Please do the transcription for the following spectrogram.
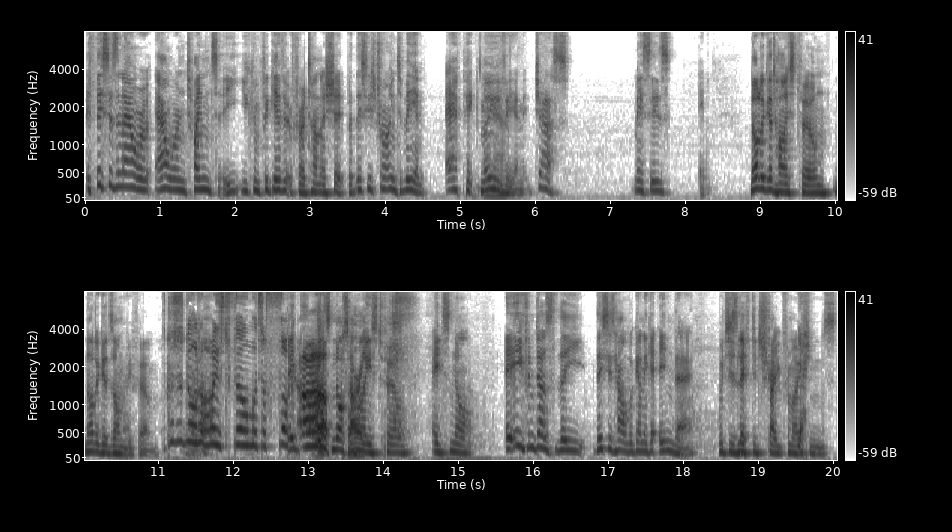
if this is an hour hour and 20 you can forgive it for a ton of shit but this is trying to be an epic movie and it just misses. It- not a good heist film not a good zombie film. Because it's not a heist film, it's a fucking. it, it's not Sorry. a heist film. It's not. It even does the this is how we're going to get in there which is lifted straight from oceans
